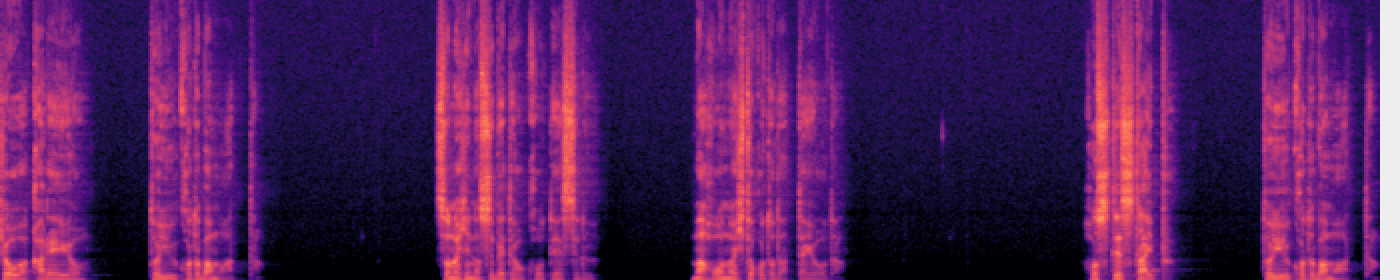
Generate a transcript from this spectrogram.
今日はカレーよ。という言葉もあった。その日のすべてを肯定する魔法の一言だったようだ。ホステスタイプという言葉もあった。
